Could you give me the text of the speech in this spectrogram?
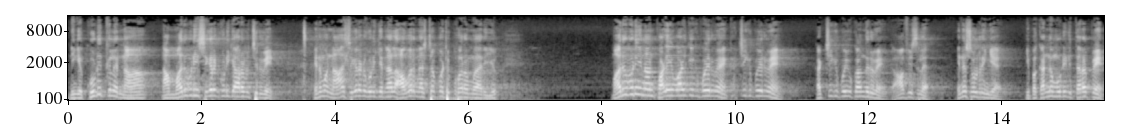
நீங்க கொடுக்கலன்னா நான் மறுபடியும் சிகரெட் குடிக்க ஆரம்பிச்சிருவேன். என்னமோ நான் சிகரெட் குடிக்கிறதுனால அவர் நஷ்டப்பட்டு போற மாதிரியும் மறுபடியும் நான் பழைய வாழ்க்கைக்கு போயிருவேன் கட்சிக்கு போயிருவேன் கட்சிக்கு போய் உட்கார்ந்துருவேன் ஆபீஸ்ல என்ன சொல்றீங்க? இப்ப கண்ணை மூடிட்டு திறப்பேன்.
